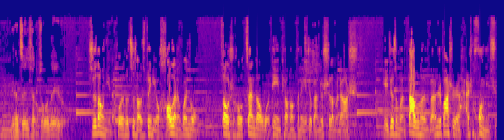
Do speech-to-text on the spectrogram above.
嗯你还真想做个内容。知道你的，或者说至少是对你有好感的观众，到时候占到我电影票房可能也就百分之十到百分之二十，也就这么，大部分百分之八十人还是晃进去，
